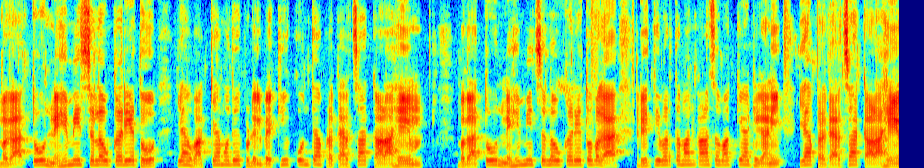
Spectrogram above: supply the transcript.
बघा तो नेहमीच लवकर येतो. या वाक्यामध्ये पुढीलपैकी कोणत्या प्रकारचा काळ आहे? बघा तो नेहमीच लवकर येतो बघा. रीतिवर्तमान काळाचं वाक्य या ठिकाणी या प्रकारचा काळ आहे.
